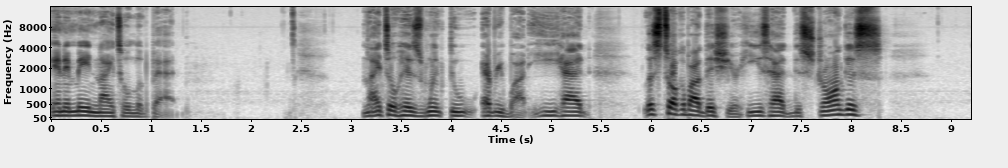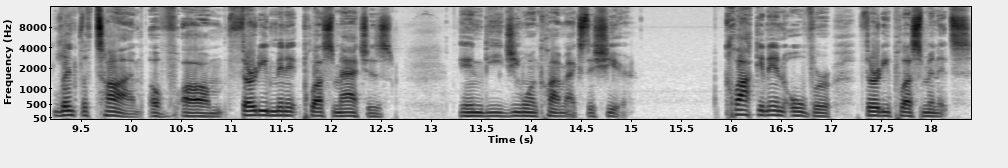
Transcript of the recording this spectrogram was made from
And it made Naito look bad. Naito has went through everybody. He had let's talk about this year. He's had the strongest length of time of um 30 minute plus matches in the G1 Climax this year, clocking in over 30 plus minutes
